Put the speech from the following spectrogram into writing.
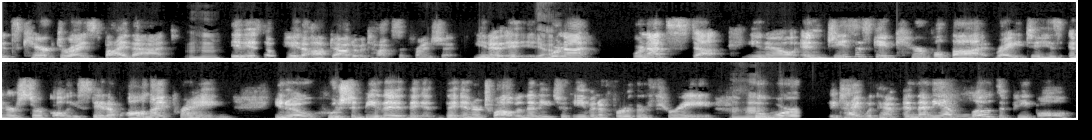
that's characterized by that, mm-hmm. it is okay to opt out of a toxic friendship. You know, it, yeah. we're not we're not stuck, you know. And Jesus gave careful thought, right, to his inner circle. He stayed up all night praying, you know, who should be the the, the inner 12 and then he took even a further 3 mm-hmm. who were really tight with him. And then he had loads of people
